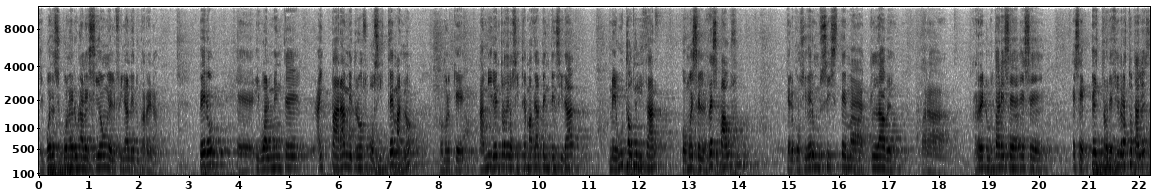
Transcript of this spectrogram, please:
y puede suponer una lesión el final de tu carrera. Pero eh, igualmente hay parámetros o sistemas, ¿no? Como el que a mí dentro de los sistemas de alta intensidad me gusta utilizar, como es el rest pause, que lo considero un sistema clave para reclutar ese, ese, ese espectro de fibras totales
